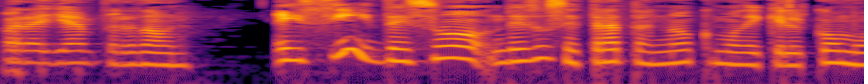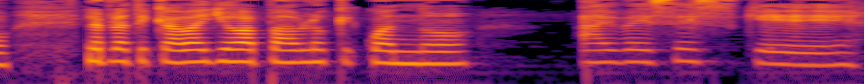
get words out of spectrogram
para allá, perdón. Y sí, de eso, de eso se trata, ¿no? Como de que el cómo. Le platicaba yo a Pablo que cuando hay veces que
